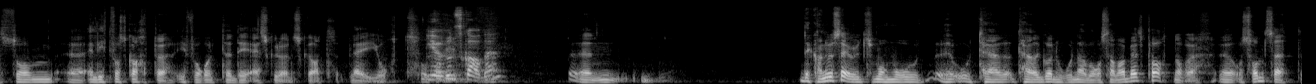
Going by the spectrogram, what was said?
som er litt for skarpe i forhold til det jeg skulle ønske at ble gjort. Gjør hun skade? Det kan jo se ut som om hun terger noen av våre samarbeidspartnere, og sånn sett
